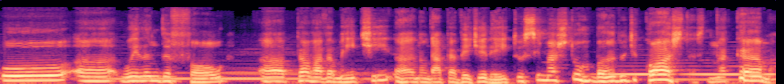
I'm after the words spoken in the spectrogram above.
o uh, Willem Dafoe, uh, provavelmente uh, não dá para ver direito, se masturbando de costas na cama.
